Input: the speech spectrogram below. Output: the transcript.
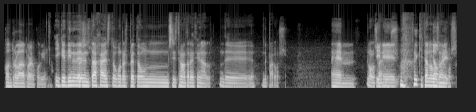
controlada por el gobierno. ¿Y qué tiene de ventaja esto con respecto a un sistema tradicional de, pagos? Em, No lo Tiene- sabemos. Quizá no, No, lo sabemos.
